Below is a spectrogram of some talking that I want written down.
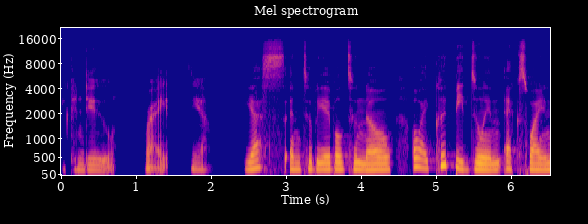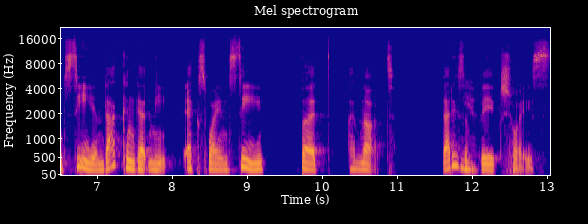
you can do right yeah yes and to be able to know oh i could be doing x y and c and that can get me x y and c but i'm not that is yeah. a big choice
